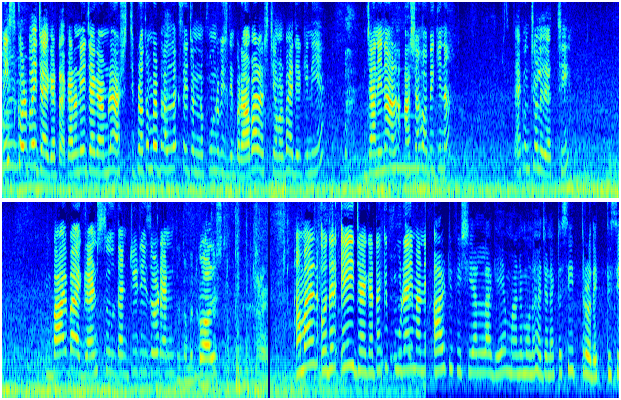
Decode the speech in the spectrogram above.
মিস করব এই জায়গাটা কারণ এই জায়গা আমরা আসছি। প্রথমবার ভালো লাগছে এই জন্য পনেরো বিশ দিন পরে আবার আসছি আমার ভাইদেরকে নিয়ে। জানি না আর আসা হবে কিনা। এখন চলে যাচ্ছি। Bye bye Grand Sultan Tea Resort and Golf আমার ওদের এই জায়গাটাকে পুরাই মানে আর্টিফিশিয়াল লাগে মানে মনে হয় যেন একটা চিত্র দেখতেছি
